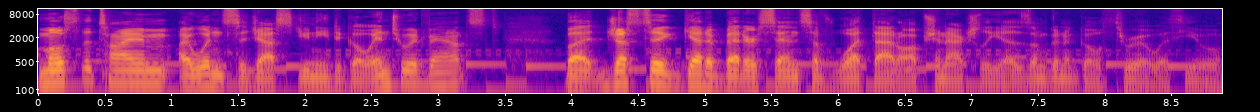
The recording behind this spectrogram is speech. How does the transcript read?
Most of the time, I wouldn't suggest you need to go into advanced, but just to get a better sense of what that option actually is, I'm going to go through it with you.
